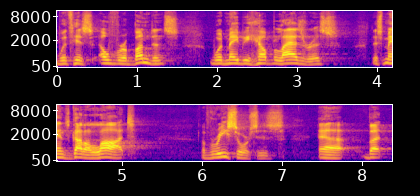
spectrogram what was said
with his overabundance, would maybe help Lazarus. This man's got a lot of resources, uh, but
